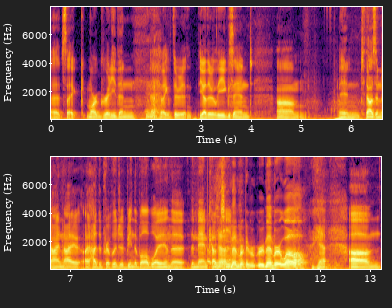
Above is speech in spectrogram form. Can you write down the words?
it's like more gritty than yeah. uh, like the the other leagues. And um, in 2009 I, I had the privilege of being the ball boy in the the Mann Cup yeah, team. remember remember it well. Yeah. Um,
